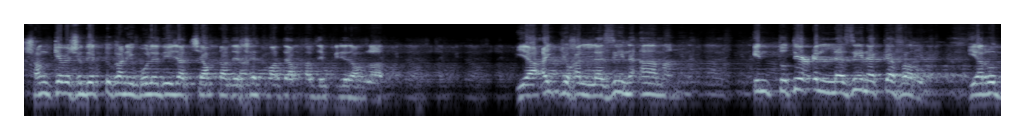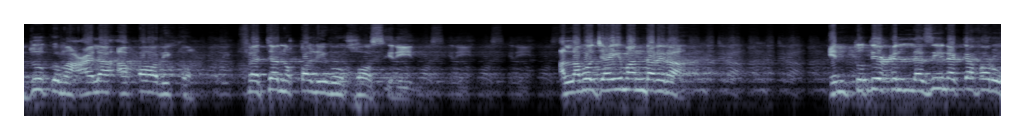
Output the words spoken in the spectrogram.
সংক্ষেপে শুধু একটুখানি বলে দিয়ে যাচ্ছে আপনাদের খেদমাতে আপনাদের পীরের আওলাদ। ইয়া আমানু, ইন কাফারু, ইয়ারুদ্দুকুম আলা আকাবিকুম, ফাতানকালিবু খাসিরিন। আল্লাহ বলছে কাফারু,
